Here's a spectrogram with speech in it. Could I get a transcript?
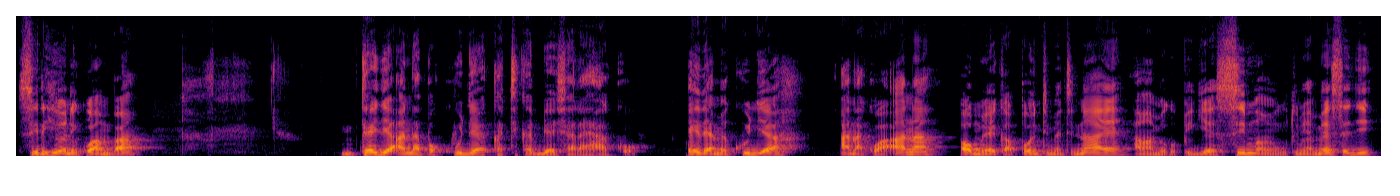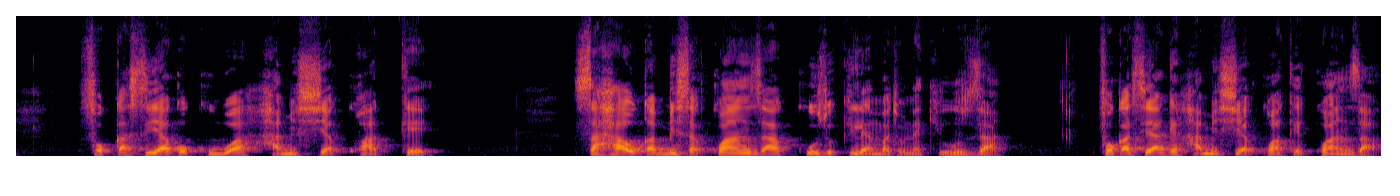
Siri hiyo ni kwamba mteja anapokuja katika biashara yako aidha amekuja ana kwa ana au umeweka appointment naye ama amekupigia simu ama amekutumia message, fokasi yako kubwa hamishia kwake. Sahau kabisa kwanza kuhusu kile ambacho unakiuza. Fokasi yake hamishia kwake kwanza.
